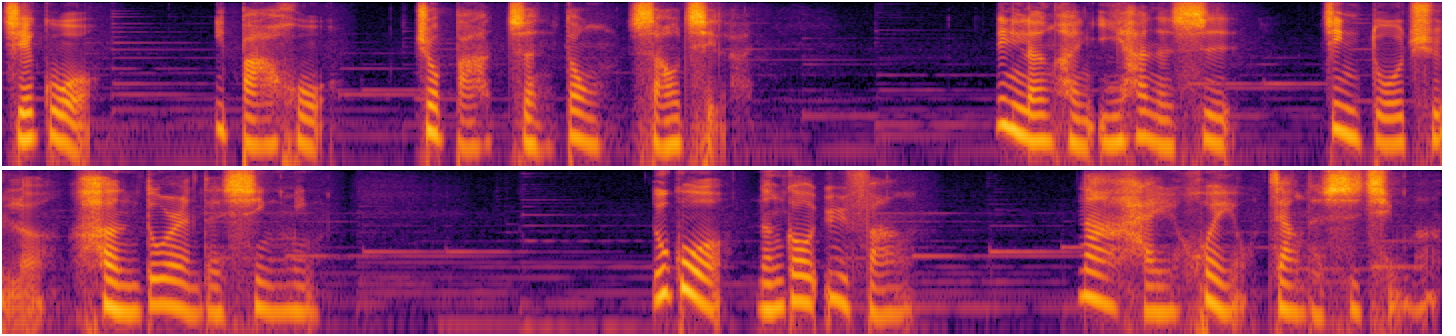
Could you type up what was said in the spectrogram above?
结果一把火。就把整栋烧起来。令人很遗憾的是，竟夺取了很多人的性命。如果能够预防，那还会有这样的事情吗？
